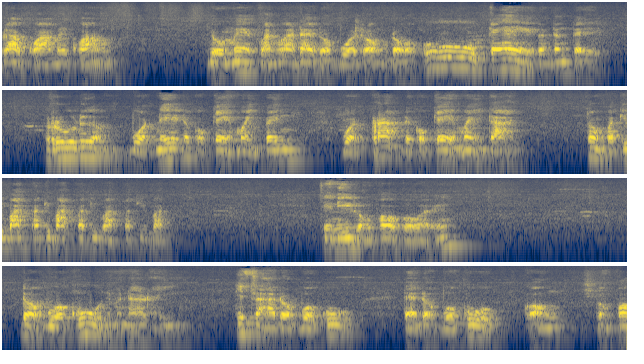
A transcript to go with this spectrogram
เล่าความไม่ความโยมแม่ฝันว่าได้ดอกบัวสองดอกโอ้แก้กันตั้งแต่ รู้เรื่องบวชเนแล้วก็แก้ไม่เป็น บวชพระแล้วก็แก้ไม่ได้ ต้องปฏิบัติปฏิบัติปฏิบัติปฏิบัติทีนี้หลวงพ่อก็ว่าดอกบัวคู่นี่มันอะไรทิศาดอกบัวคู่ แต่ดอกบัวคู่ของหลวงพ่อ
